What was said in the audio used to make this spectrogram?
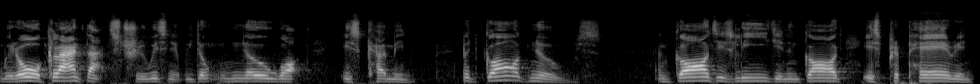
we're all glad that's true, isn't it? We don't know what is coming. But God knows. And God is leading and God is preparing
